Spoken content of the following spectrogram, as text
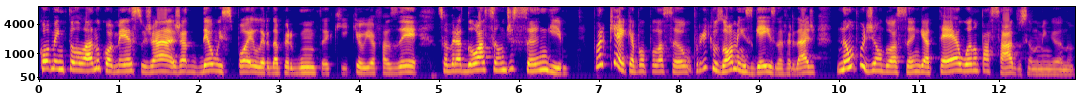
comentou lá no começo, já, já deu um spoiler da pergunta que, que eu ia fazer sobre a doação de sangue. Por que, que a população, por que, que os homens gays, na verdade, não podiam doar sangue até o ano passado, se eu não me engano?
